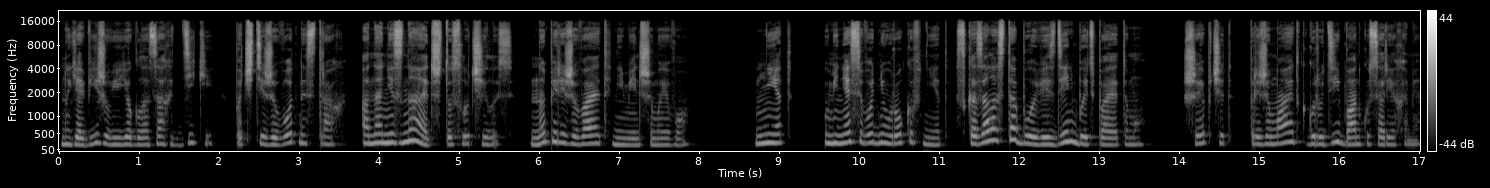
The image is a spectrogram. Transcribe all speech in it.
но я вижу в ее глазах дикий, почти животный страх. Она не знает, что случилось, но переживает не меньше моего. «Нет, у меня сегодня уроков нет. Сказала с тобой весь день быть поэтому». Шепчет, прижимает к груди банку с орехами.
